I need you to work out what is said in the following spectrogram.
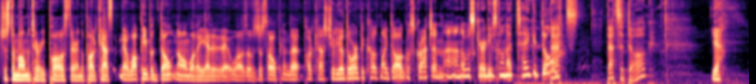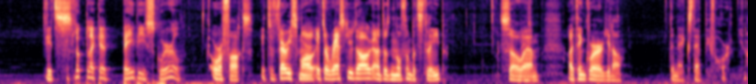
Just a momentary pause there in the podcast. Now, what people don't know and what I edited out was I was just opening the podcast studio door because my dog was scratching and I was scared he was going to take a dump. That's that's a dog. yeah, it's It looked like a baby squirrel. or a fox. It's very small. Yeah. It's a rescue dog and it does nothing but sleep. So um, I think we're you know the next step before you know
